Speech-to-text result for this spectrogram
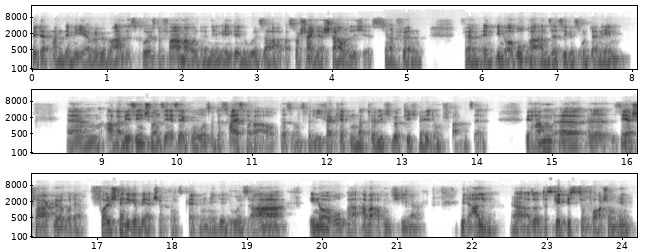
mit der Pandemie, aber wir waren das größte Pharmaunternehmen in den USA, was wahrscheinlich erstaunlich ist ja, für ein, für ein in Europa ansässiges Unternehmen. Ähm, aber wir sind schon sehr, sehr groß. Und das heißt aber auch, dass unsere Lieferketten natürlich wirklich weltumspannend sind. Wir haben äh, äh, sehr starke oder vollständige Wertschöpfungsketten in den USA, in Europa, aber auch in China. Mit allem. Ja, also das geht bis zur Forschung hin.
